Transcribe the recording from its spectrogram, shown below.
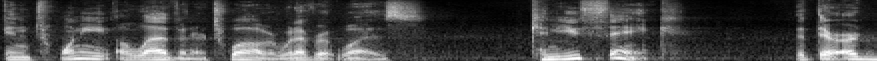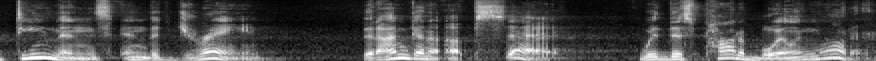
in 2011 or 12 or whatever it was, can you think that there are demons in the drain that I'm going to upset with this pot of boiling water?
